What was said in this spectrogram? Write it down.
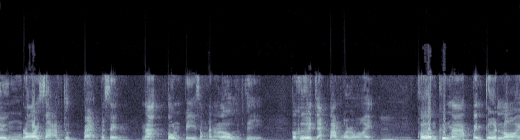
103.8%ณต้นปี 2564 ก็คือจากต่ำกว่าร้อยอืมเพิ่มขึ้นมาเป็นเกินร้อย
